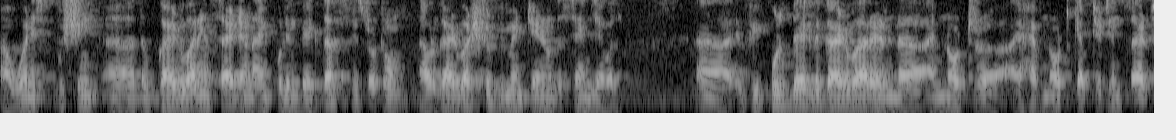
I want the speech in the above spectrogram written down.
Uh, one is pushing uh, the guide wire inside and I'm pulling back the sphincterotome. Our guide wire should be maintained on the same level. Uh, if we pull back the guide wire and uh, I'm not, uh, I have not kept it inside,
